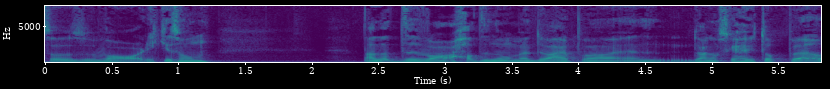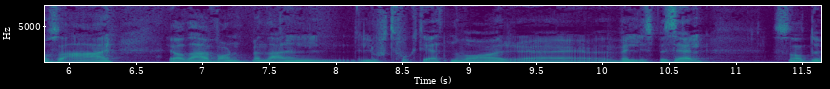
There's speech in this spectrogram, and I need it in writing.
så, så var det ikke sånn Nei, det, var, hadde noe med Du er på Du er ganske høyt oppe, og så er Ja, det er varmt, men er en, luftfuktigheten var eh, veldig spesiell. Sånn at du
